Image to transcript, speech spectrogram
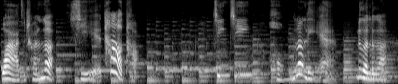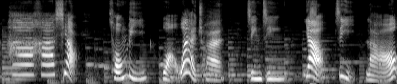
袜子成了鞋套套。晶晶红了脸，乐乐笑。从里往外穿，晶晶要记牢。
